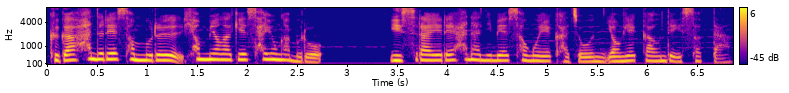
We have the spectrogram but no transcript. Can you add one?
그가 하늘의 선물을 현명하게 사용함으로 이스라엘의 하나님의 성호에 가져온 영예 가운데 있었다.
